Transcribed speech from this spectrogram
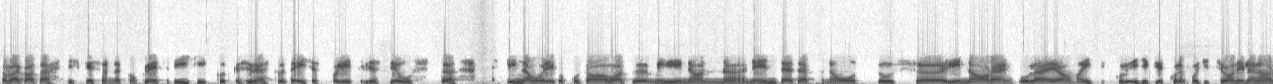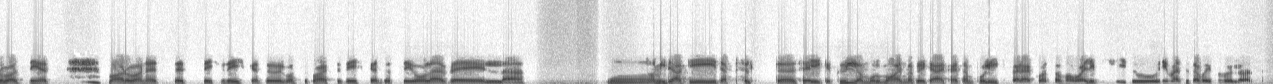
ka väga tähtis, kes on need konkreetsed isikud, kes ühest või teisest poliitilisest jõust linnavolikogu saavad, milline on nende täpne ootus linna arengule ja oma isikul, isiklikule positsioonile Narvas, nii et ma arvan, et, et seitsmeteistkümnenda ööl vastu kaheksateistkümnendat ei ole veel mm, midagi täpselt äh, selge, küll on mul maailma kõige ägedam poliitperekond oma valimisliidu nimel, seda võib küll öelda.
